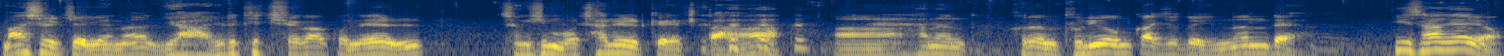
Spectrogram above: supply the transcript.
마실 적에는 야 이렇게 취해갖고 내일 정신 못 차릴 겠다 아, 하는 그런 두려움까지도 있는데 이상해요.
